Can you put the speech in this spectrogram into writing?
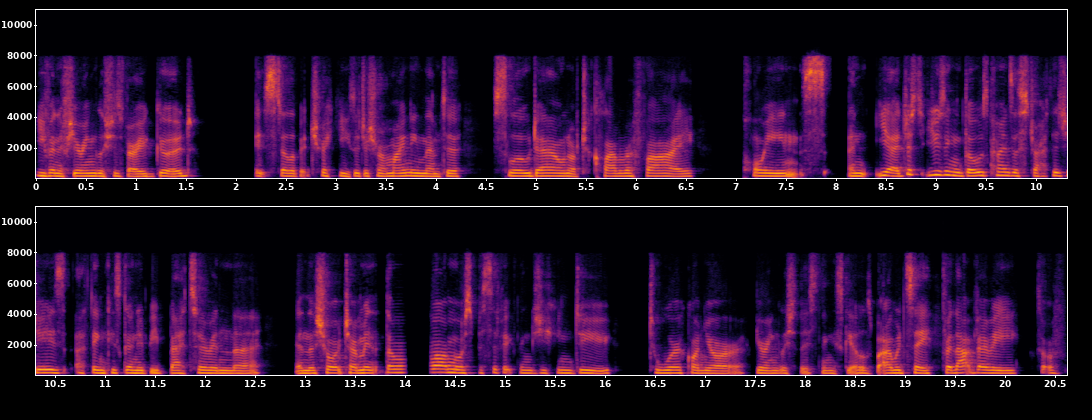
Even if your English is very good, it's still a bit tricky. So just reminding them to slow down or to clarify points. And yeah, just using those kinds of strategies, I think is going to be better in the in the short term. I mean, there are more specific things you can do to work on your your English listening skills. But I would say for that very sort of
